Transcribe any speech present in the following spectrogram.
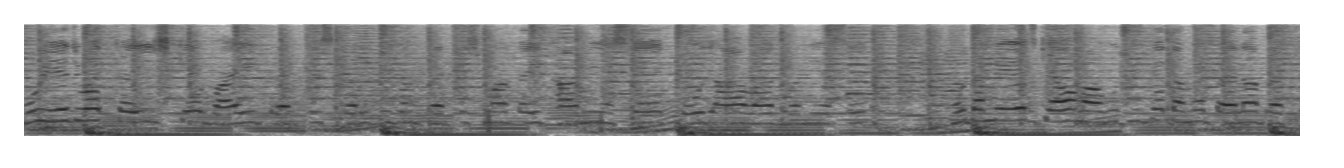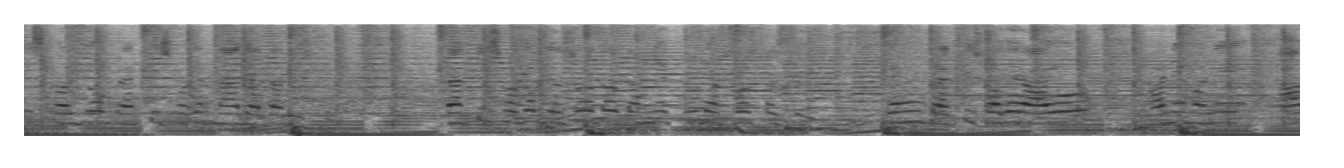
હું એ જ વાત કહીશ કે ભાઈ પ્રેક્ટિસ કરી હતી પણ પ્રેક્ટિસમાં કંઈ ખામી હશે? તો જ આ વાત બની હશે. હું તમને એ જ કહેવા માગું છું કે તમે પહેલાં પ્રેક્ટિસ કરજો. પ્રેક્ટિસ વગર ના જતા દોસ્તો પ્રેક્ટિસ વગર જશો તો તમને ખુદ અફસોસ થશે. હું પ્રેક્ટિસ વગર આવ્યો અને મને આ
